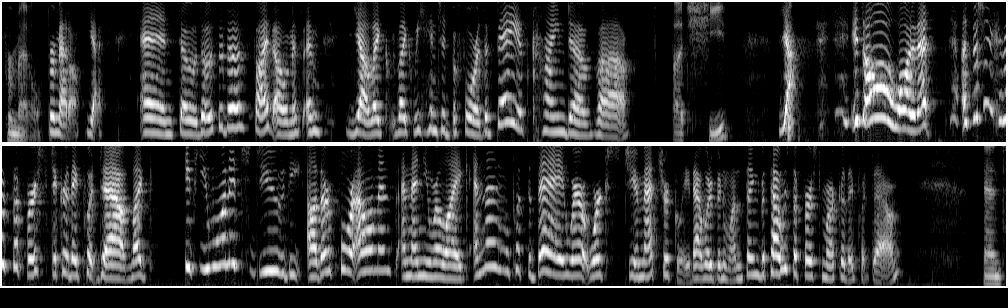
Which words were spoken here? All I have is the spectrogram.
for metal. For metal, yes. And so those are the five elements. And yeah, like like we hinted before, the bay is kind of uh A cheat? yeah. It's all water. That especially because it's the first sticker they put down. Like if you wanted to do the other four elements and then you were like, and then we'll put the bay where it works geometrically, that would have been one thing, but that was the first marker they put down. And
